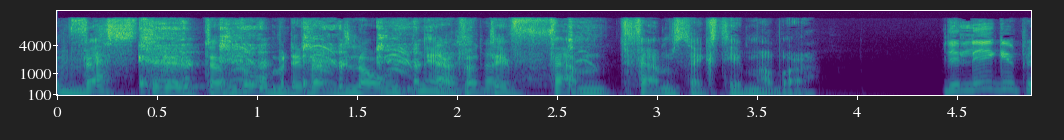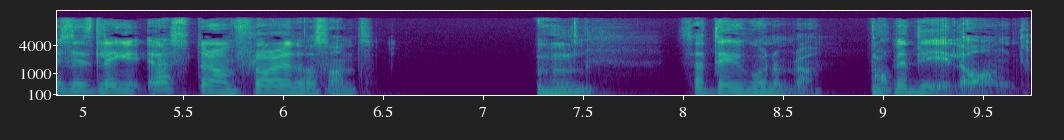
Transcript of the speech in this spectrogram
västerut ändå men det är väldigt långt ner. Jag tror att det är fem, fem sex timmar bara. Det ligger precis ligger öster om Florida och sånt. Mm. Så att det går nog bra. Men det är långt.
